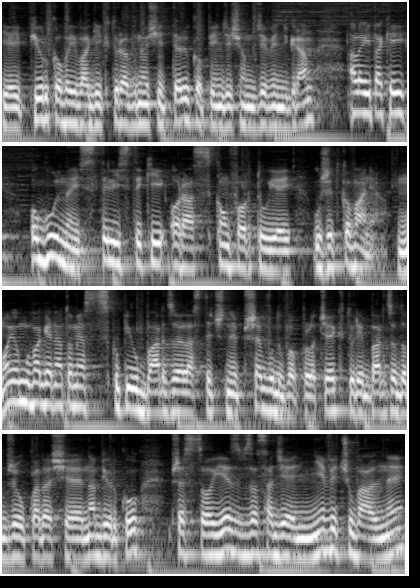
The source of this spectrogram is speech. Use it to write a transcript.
jej piórkowej wagi, która wynosi tylko 59 gram, ale i takiej ogólnej stylistyki oraz komfortu jej użytkowania. Moją uwagę natomiast skupił bardzo elastyczny przewód w oplocie, który bardzo dobrze układa się na biurku, przez co jest w zasadzie niewyczuwalny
